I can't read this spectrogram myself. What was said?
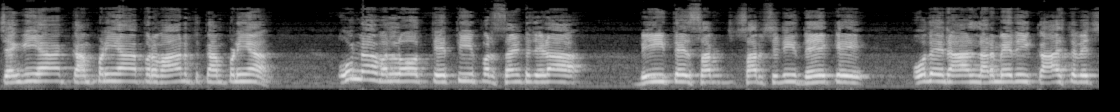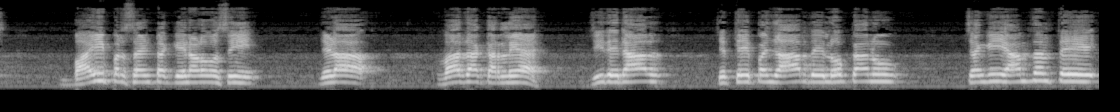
ਚੰਗੀਆਂ ਕੰਪਨੀਆਂ, ਪ੍ਰਵਾਨਿਤ ਕੰਪਨੀਆਂ, ਉਹਨਾਂ ਵੱਲੋਂ 33% ਜਿਹੜਾ ਬੀਜ ਤੇ ਸਬ- ਸਬਸਿਡੀ ਦੇ ਕੇ ਉਹਦੇ ਨਾਲ ਨਰਮੇ ਦੀ ਕਾਸ਼ਤ ਵਿੱਚ 22% ਅੱਗੇ ਨਾਲੋਂ ਅਸੀਂ ਜਿਹੜਾ ਵਾਅਦਾ ਕਰ ਲਿਆ ਜਿਹਦੇ ਨਾਲ ਜਿੱਥੇ ਪੰਜਾਬ ਦੇ ਲੋਕਾਂ ਨੂੰ ਚੰਗੀ ਆਮਦਨ ਤੇ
